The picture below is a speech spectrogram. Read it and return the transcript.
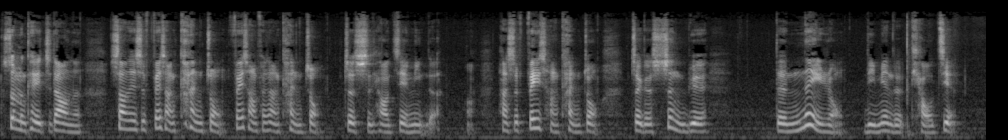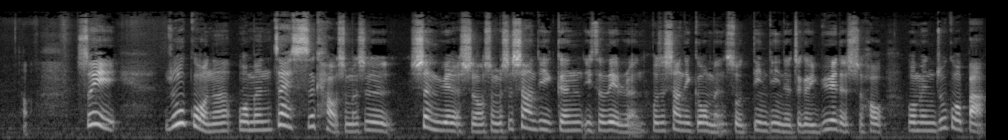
所以我们可以知道呢，上帝是非常看重，非常非常看重。这十条诫命的啊，他是非常看重这个圣约的内容里面的条件，好，所以如果呢，我们在思考什么是圣约的时候，什么是上帝跟以色列人，或者上帝跟我们所订定的这个约的时候，我们如果把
